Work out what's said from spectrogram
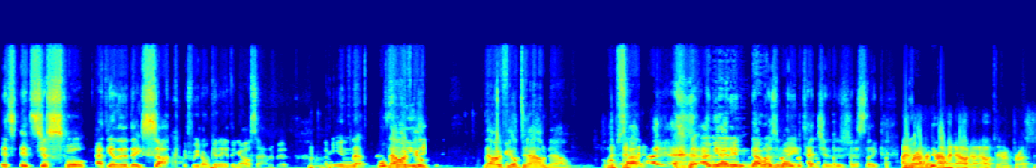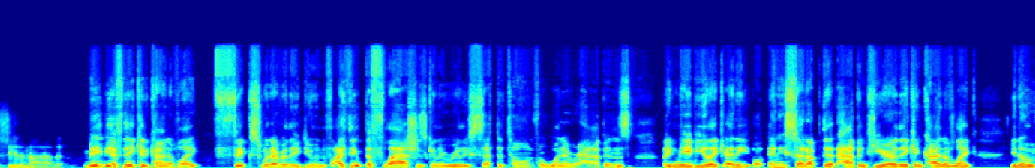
it's it's just will at the end of the day suck if we don't get anything else out of it. Hmm. I mean Now- now I feel they- now I feel down. Now I'm upset. I, I mean, I didn't. That wasn't my intention. It was just like I'd know, rather have it out out there and for us to see than not have it. maybe if they could kind of like fix whatever they do in the I think the Flash is going to really set the tone for whatever happens. Like maybe like any any setup that happened here, they can kind of like, you know,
